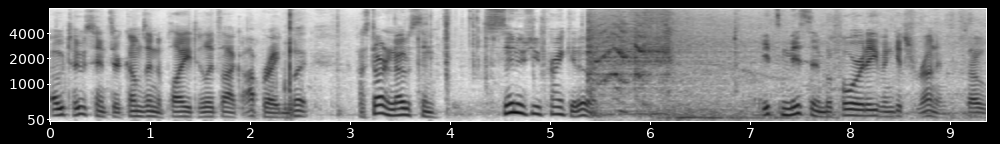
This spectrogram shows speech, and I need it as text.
O2 sensor comes into play till it's like operating. But I started noticing as soon as you crank it up, it's missing before it even gets running. So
